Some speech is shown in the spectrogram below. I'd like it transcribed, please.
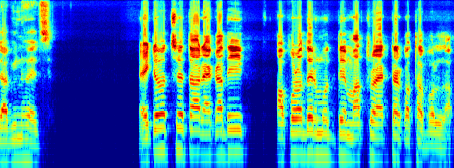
জামিন হয়েছে। এইটা হচ্ছে তার একাধিক অপরাধের মধ্যে মাত্র একটার কথা বললাম।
